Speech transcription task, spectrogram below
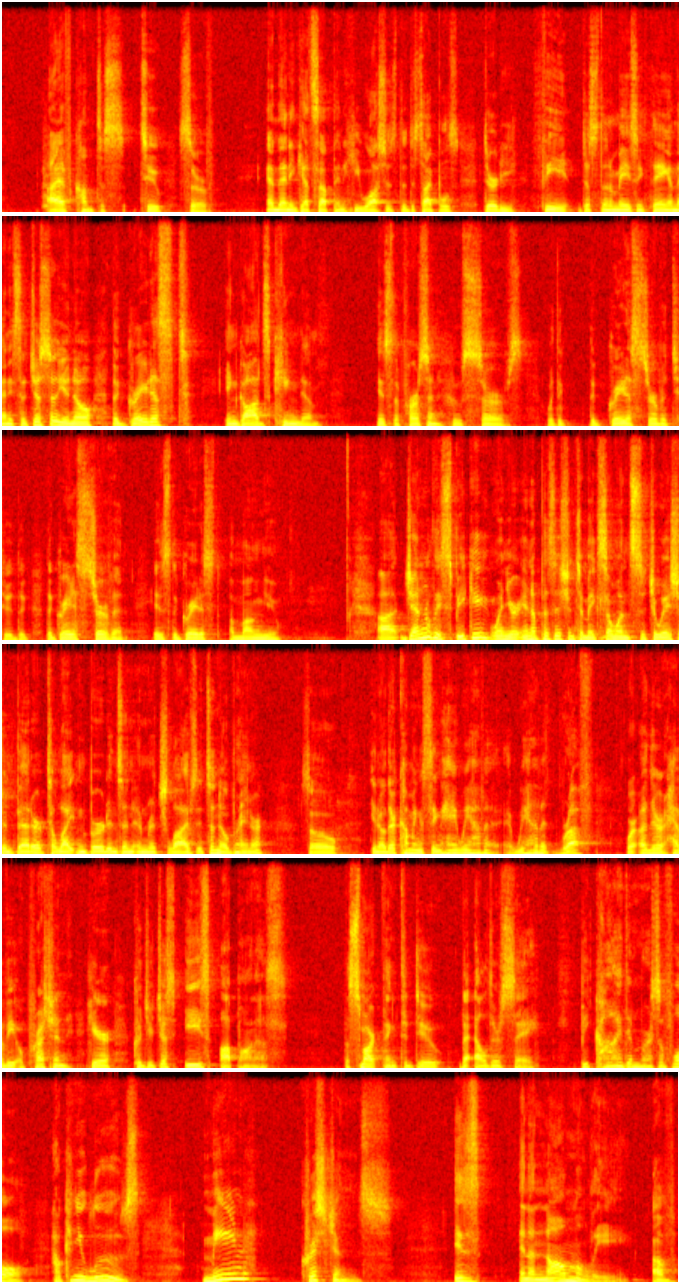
I have come to, to serve. And then he gets up and he washes the disciples' dirty feet. Just an amazing thing. And then he said, Just so you know, the greatest in God's kingdom is the person who serves with the, the greatest servitude. The, the greatest servant is the greatest among you. Uh, generally speaking, when you're in a position to make someone's situation better, to lighten burdens and enrich lives, it's a no brainer. So, you know, they're coming and saying, hey, we have, it, we have it rough. We're under heavy oppression here. Could you just ease up on us? The smart thing to do, the elders say, be kind and merciful. How can you lose? Mean Christians is an anomaly of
